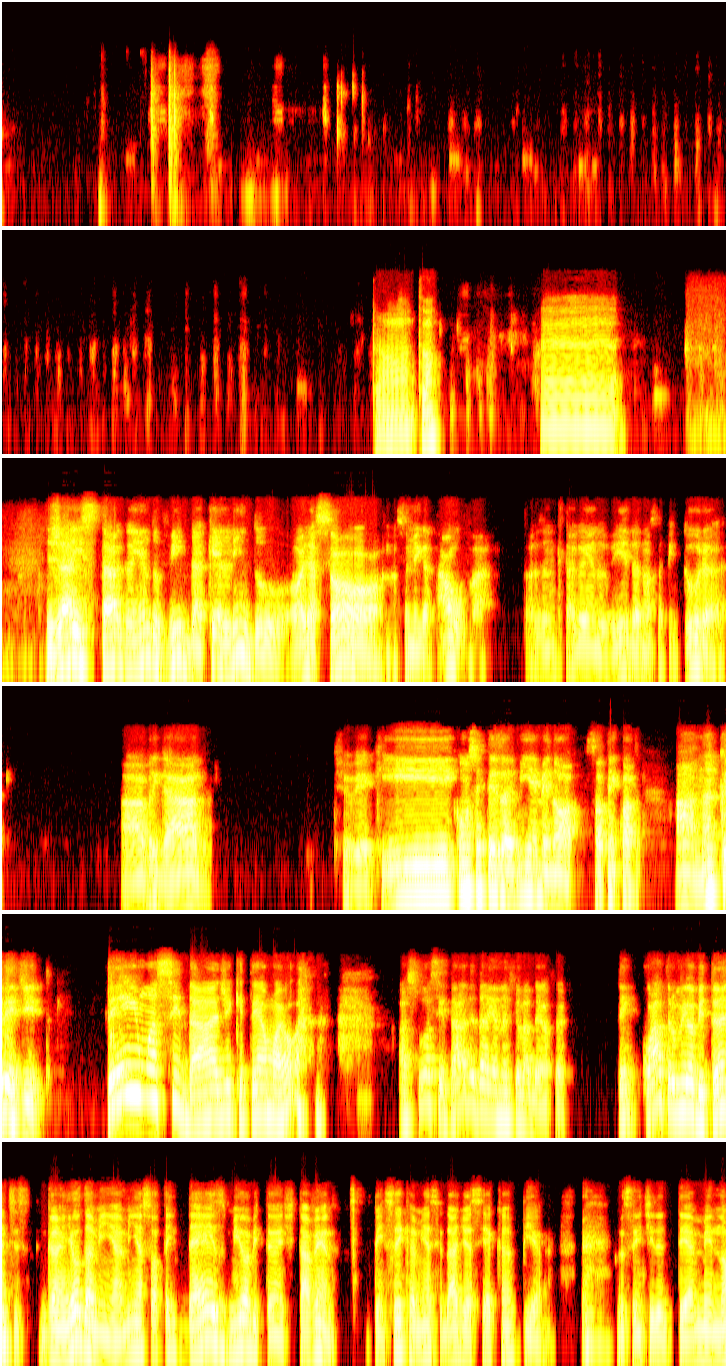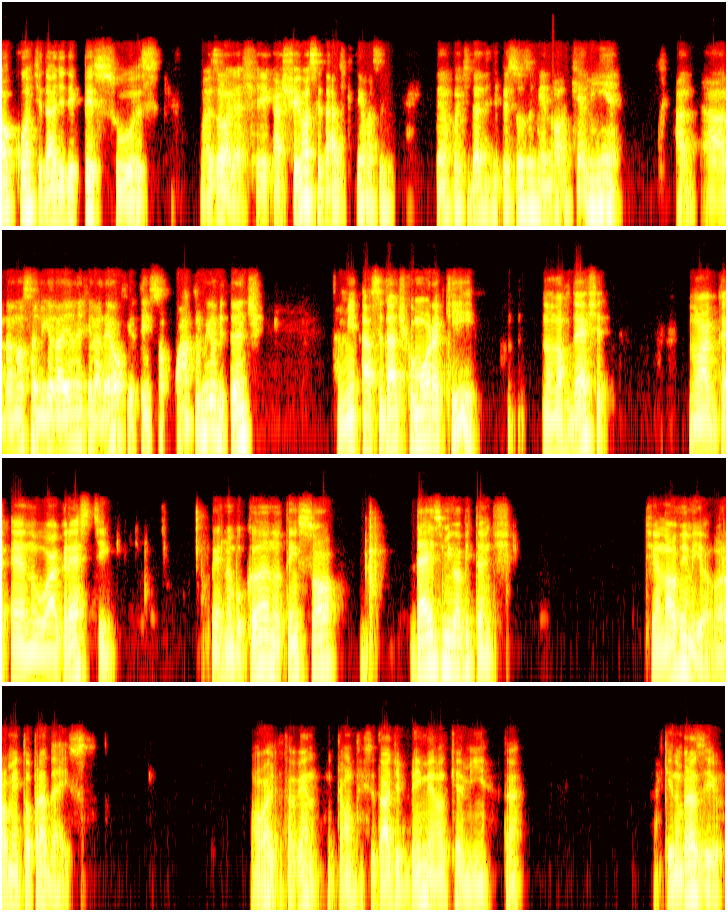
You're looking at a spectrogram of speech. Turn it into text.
Pronto. Uh, já está ganhando vida, que lindo! Olha só, nossa amiga Talva, está dizendo que está ganhando vida, nossa pintura. Ah, obrigado. Deixa eu ver aqui. Com certeza a minha é menor, só tem quatro. Ah, não acredito. Tem uma cidade que tem a maior. A sua cidade, Dayana, Filadélfia, tem 4 mil habitantes, ganhou da minha. A minha só tem 10 mil habitantes, tá vendo? Pensei que a minha cidade ia ser campeã, no sentido de ter a menor quantidade de pessoas. Mas olha, achei, achei uma cidade que tem uma, tem uma quantidade de pessoas menor que a minha. A, a da nossa amiga Dayana Filadélfia tem só 4 mil habitantes. A, minha, a, cidade que eu moro aqui, no Nordeste, no, é, no Agreste pernambucano, tem só 10 mil habitantes. Tinha 9 mil, agora aumentou para 10. Olha, tá vendo? Então tem cidade bem menor do que a minha, tá? Aqui no Brasil.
